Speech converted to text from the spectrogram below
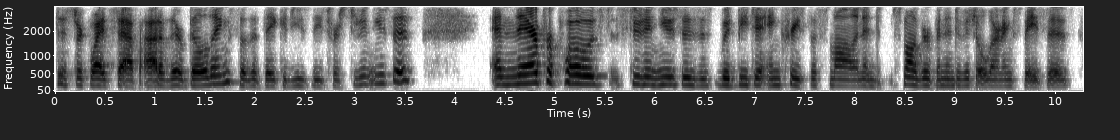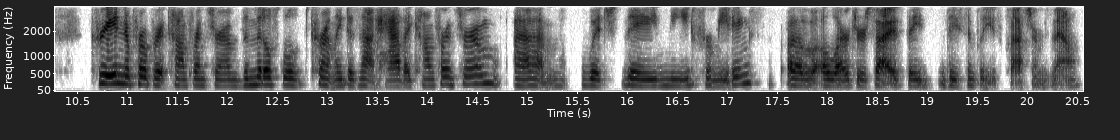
district wide staff out of their building so that they could use these for student uses. And their proposed student uses is, would be to increase the small and in, small group and individual learning spaces, create an appropriate conference room. The middle school currently does not have a conference room, um, which they need for meetings of a larger size. They they simply use classrooms now.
